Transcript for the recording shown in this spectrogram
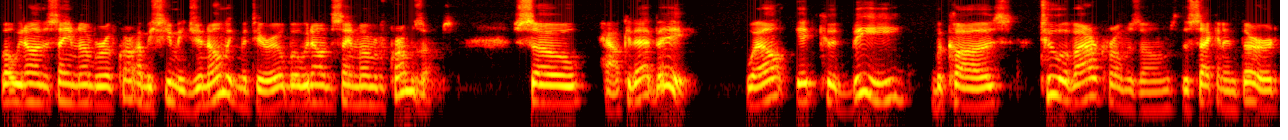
but we don't have the same number of I mean, excuse me, genomic material, but we don't have the same number of chromosomes. So how could that be? Well, it could be because two of our chromosomes, the second and third,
